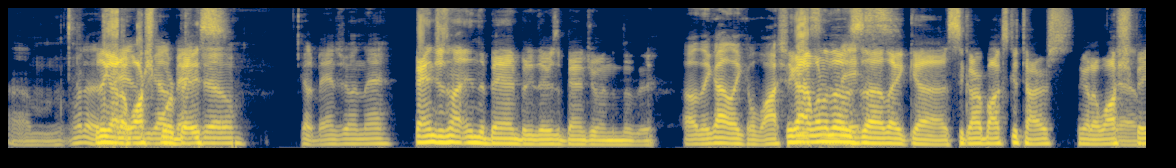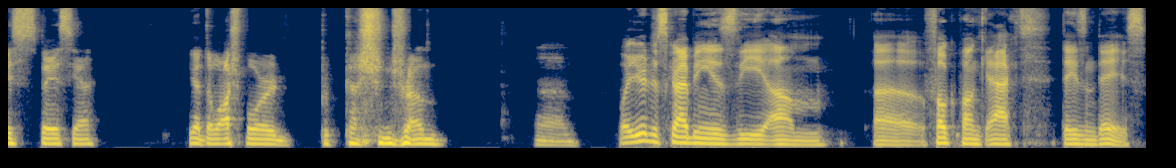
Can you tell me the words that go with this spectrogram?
Um, what They got a washboard bass. banjo? Got a banjo in there. Banjo's not in the band, but there's a banjo in the movie. Oh, they got like a wash. They got one of those uh, like uh, cigar box guitars. They got a wash Yeah. space space, yeah. You got the washboard percussion drum. Um, What you're describing is the um uh folk punk act Days N' Daze.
